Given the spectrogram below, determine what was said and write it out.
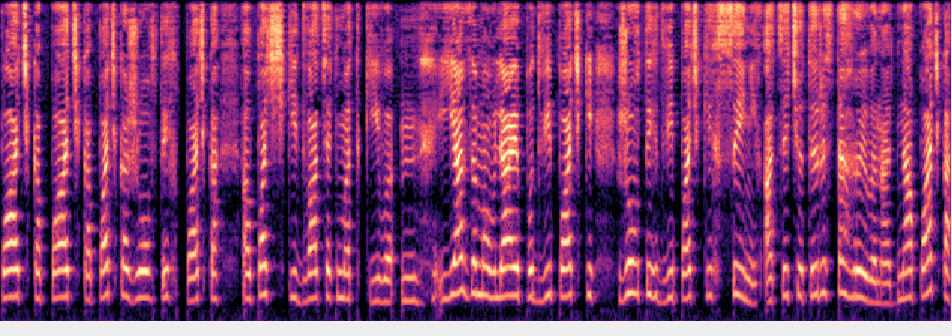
пачка, пачка, пачка жовтих, пачка, а в пачці 20 матків. Я замовляю по дві пачки жовтих, дві пачки синіх, а це 400 гривень. Одна пачка.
